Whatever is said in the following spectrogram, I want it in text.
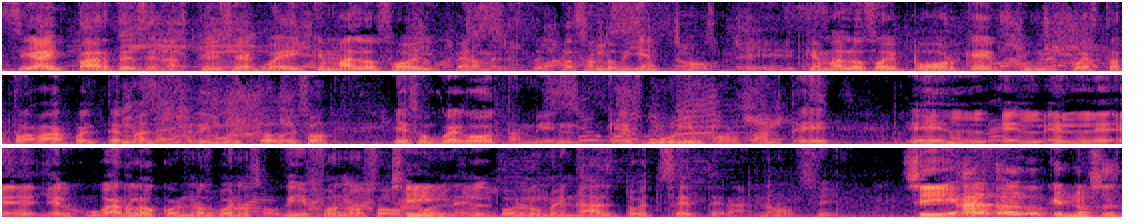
sí hay partes en las que yo decía, güey, qué malo soy, pero me la estoy pasando bien, ¿no? Eh, qué malo soy porque pues, me cuesta trabajo el tema del ritmo y todo eso. Y es un juego también que es muy importante. El, el- el- el- el jugarlo con unos buenos audífonos o Sí. con el volumen alto, etcétera, ¿no? Sí. Sí, al- algo que no sé,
